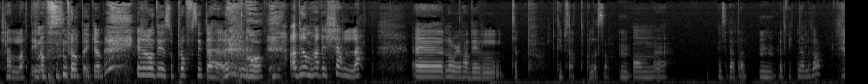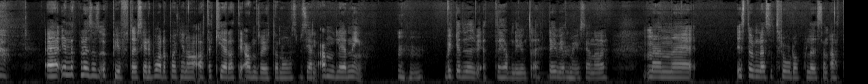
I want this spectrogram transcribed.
tjallat inom citattecken. Jag känner att det är så proffsigt det här. Ja. Ja, de hade tjallat. Eh, någon hade väl typ tipsat polisen Mm. om eh, incidenten. Mm. Ett vittne eller så. Eh, enligt polisens uppgifter ska de båda pojkarna ha attackerat de andra utan någon speciell anledning. Mhm. Vilket vi vet, det hände ju inte. Det vet Mm. man ju senare. Men eh, i stunden så tror då polisen att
